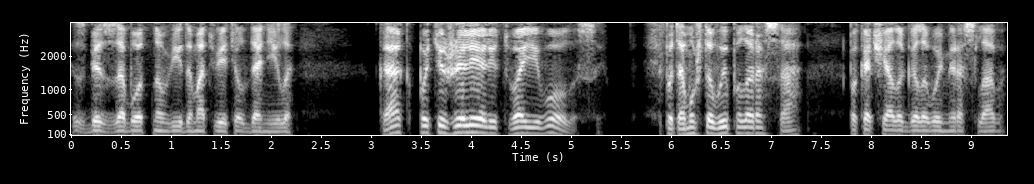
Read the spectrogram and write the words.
с беззаботным видом ответил Данила. Как потяжелели твои волосы, потому что выпала роса, покачала головой Мирослава.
